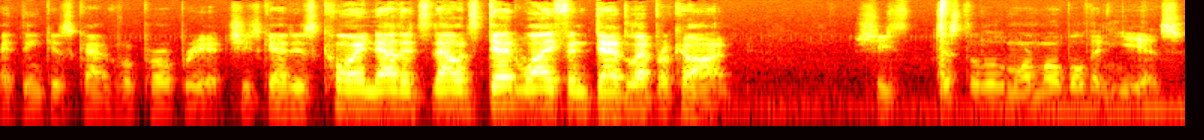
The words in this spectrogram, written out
I think is kind of appropriate. She's got his coin now. That's now it's dead wife and dead leprechaun. She's just a little more mobile than he is.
